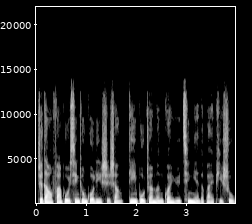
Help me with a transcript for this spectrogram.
指导发布新中国历史上第一部专门关于青年的白皮书，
